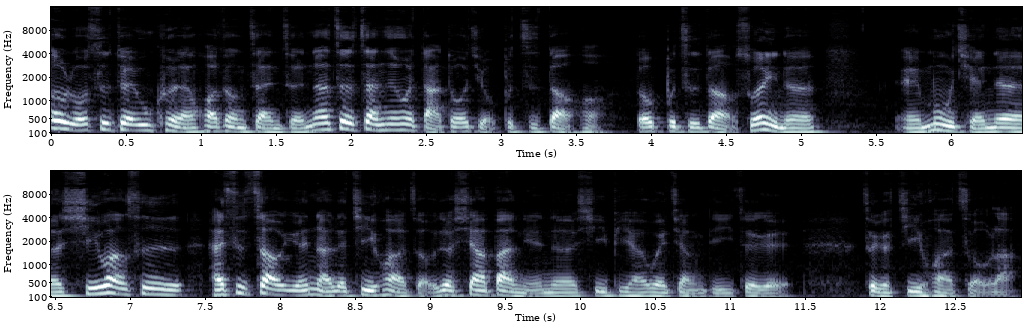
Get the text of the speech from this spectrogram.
俄罗斯对乌克兰发动战争，那这战争会打多久？不知道哈，都不知道。所以呢，呃，目前呢，希望是还是照原来的计划走，就下半年呢，CPI 会降低，这个这个计划走了。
